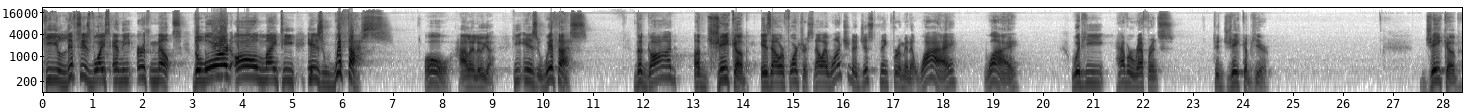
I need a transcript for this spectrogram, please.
He lifts his voice and the earth melts. The Lord Almighty is with us. Oh, hallelujah. He is with us. The God of Jacob is our fortress. Now, I want you to just think for a minute why, why would he have a reference to Jacob here? Jacob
